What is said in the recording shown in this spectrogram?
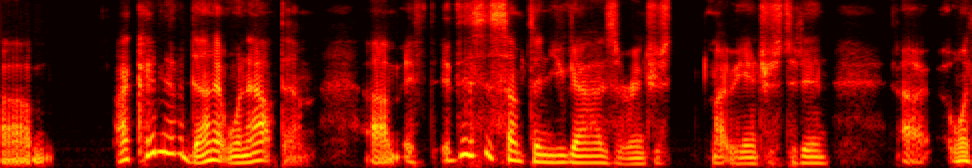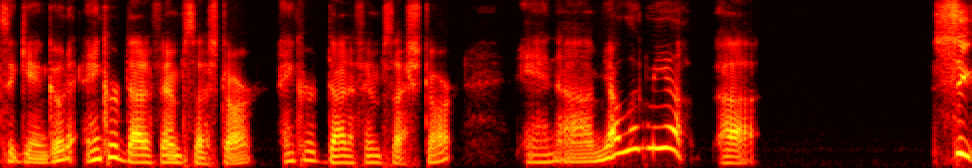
Um, I couldn't have done it without them. Um, if if this is something you guys are interest might be interested in, uh, once again, go to Anchor.fm slash start, Anchor.fm slash start, and um, y'all look me up. Uh, see.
